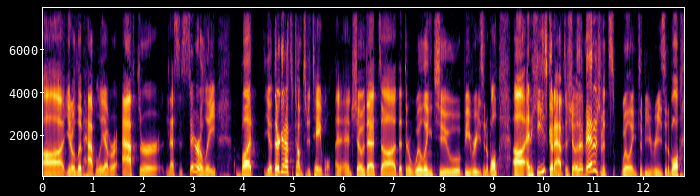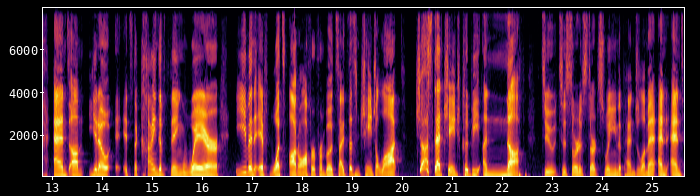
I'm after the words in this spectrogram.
uh, you know, live happily ever after necessarily, but you know they're gonna have to come to the table and, and show that uh, that they're willing to be reasonable, uh, and he's gonna have to show that management's willing to be reasonable. And um, you know, it's the kind of thing where even if what's on offer from both sides doesn't change a lot, just that change could be enough to to sort of start swinging the pendulum and and, and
